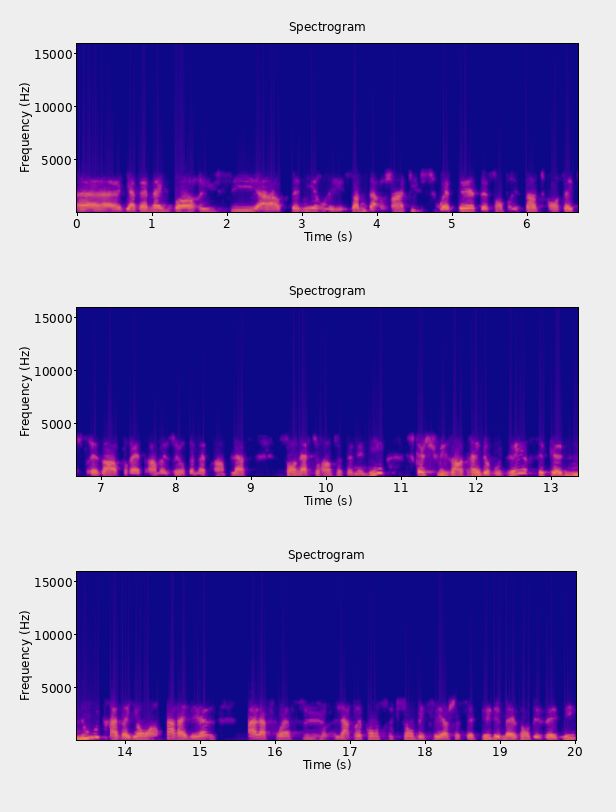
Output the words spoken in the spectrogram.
Euh, il n'avait même pas réussi à obtenir les sommes d'argent qu'il souhaitait de son président du Conseil du Trésor pour être en mesure de mettre en place son assurance autonomie. Ce que je suis en train de vous dire, c'est que nous travaillons en parallèle à la fois sur la reconstruction des CHSLD, des maisons des aînés,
